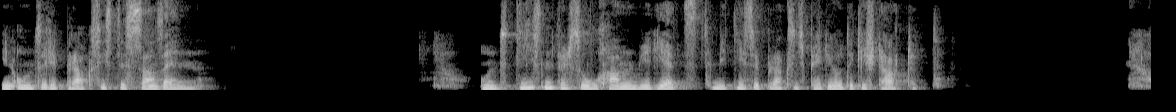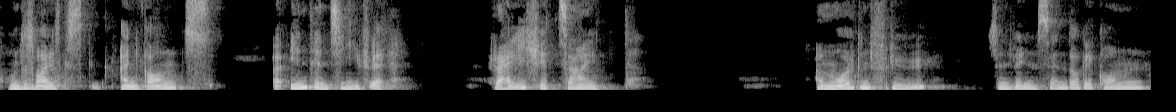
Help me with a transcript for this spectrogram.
in unsere Praxis des Sazen. Und diesen Versuch haben wir jetzt mit dieser Praxisperiode gestartet. Und das war jetzt eine ganz äh, intensive, reiche Zeit. Am Morgen früh sind wir ins Sendo gekommen,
